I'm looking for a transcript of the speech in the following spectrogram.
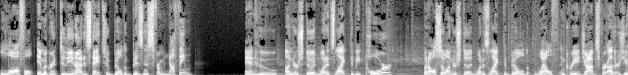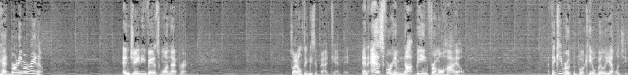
lawful immigrant to the United States who built a business from nothing and who understood what it's like to be poor, but also understood what it's like to build wealth and create jobs for others, you had Bernie Moreno. And J.D. Vance won that primary. So I don't think he's a bad candidate. And as for him not being from Ohio, I think he wrote the book Hillbilly Elegy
